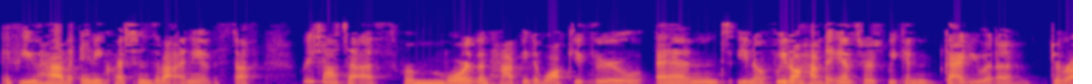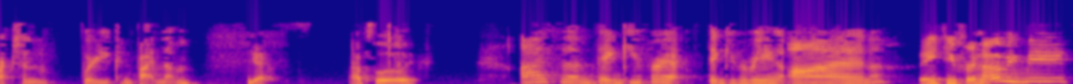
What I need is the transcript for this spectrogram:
if you have any questions about any of the stuff, reach out to us. We're more than happy to walk you through. And, you know, if we don't have the answers, we can guide you in a direction where you can find them. Yes, absolutely. Awesome. Thank you for, thank you for being on. Thank you for having me.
